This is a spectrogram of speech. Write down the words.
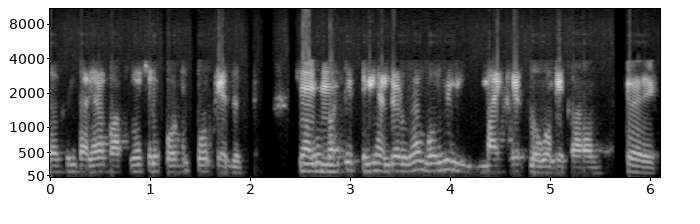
दस दिन पहले मैं बात हुई चलो फोर्टी फोर केसेस थे। थ्री हंड्रेड हुए वो भी माइग्रेट लोगों के कारण। करेक्ट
